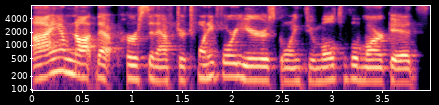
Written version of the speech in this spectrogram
I am not that person after 24 years going through multiple markets.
